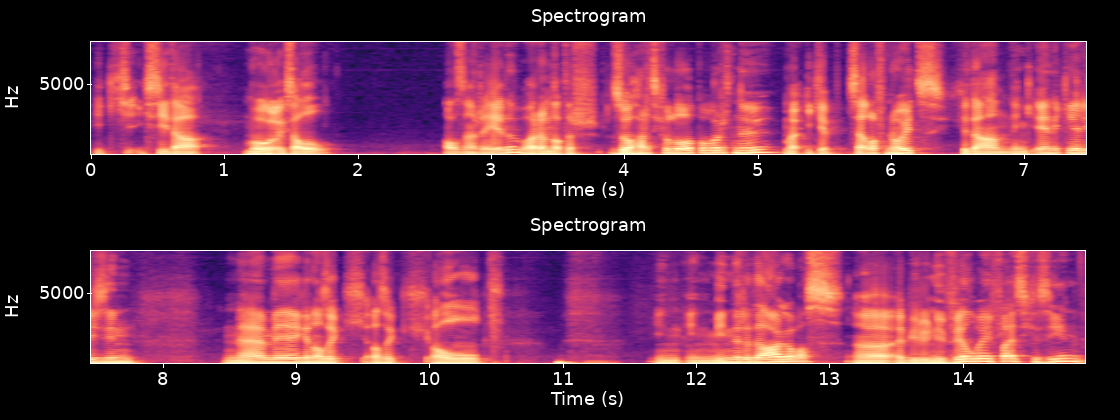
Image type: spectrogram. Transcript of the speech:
ik, ik zie dat mogelijk al als een reden waarom dat er zo hard gelopen wordt nu. Maar ik heb het zelf nooit gedaan. Ik denk ene keer is in Nijmegen, als ik, als ik al in, in mindere dagen was. Eh, hebben jullie nu veel wayflights gezien?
